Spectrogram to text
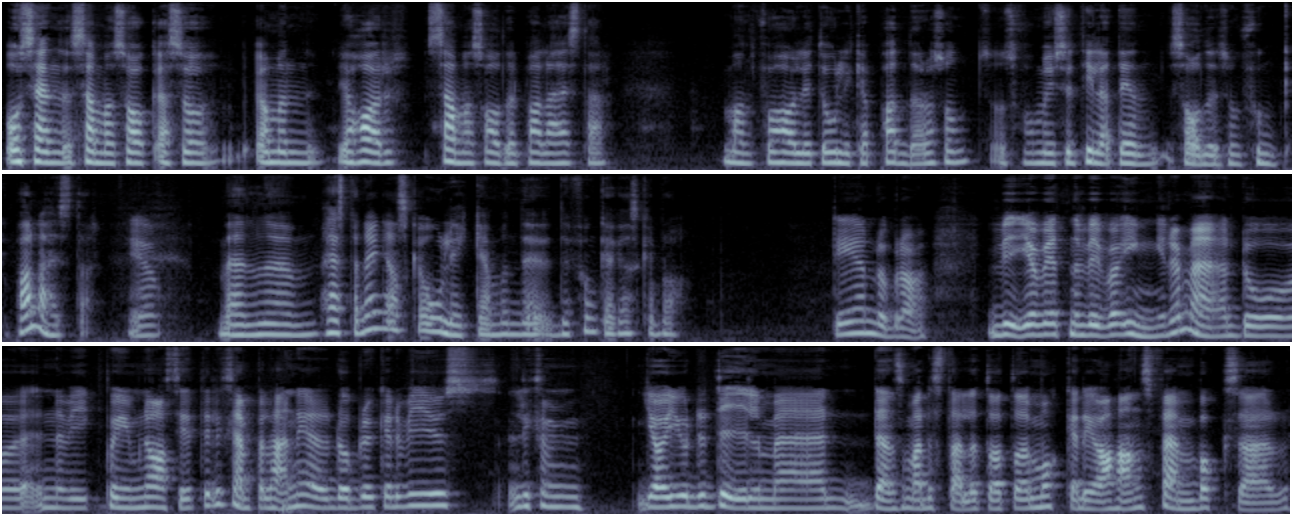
Och sen samma sak, alltså ja men jag har samma sadel på alla hästar. Man får ha lite olika paddar och sånt. Och så får man ju se till att det är en sadel som funkar på alla hästar. ja. Men eh, hästarna är ganska olika men det, det funkar ganska bra. Det är ändå bra. Vi, jag vet när vi var yngre med, då, när vi gick på gymnasiet till exempel här nere, då brukade vi ju liksom... Jag gjorde deal med den som hade stallet och att då mockade jag hans fem boxar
